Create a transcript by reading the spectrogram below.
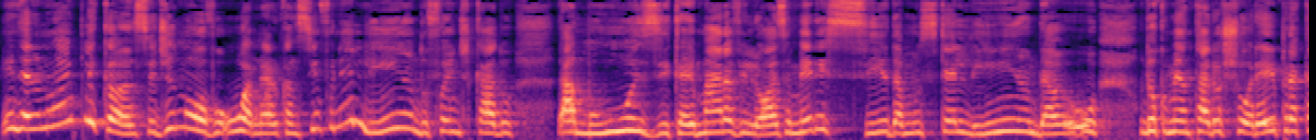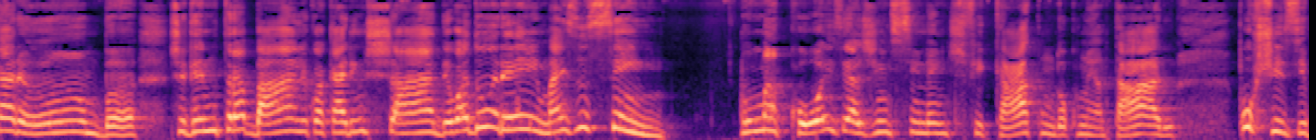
entendeu? Não é implicância. De novo, o American Symphony é lindo, foi indicado a música, é maravilhosa, merecida, a música é linda, o, o documentário eu chorei pra caramba, cheguei no trabalho com a cara inchada, eu adorei, mas assim, uma coisa é a gente se identificar com um documentário por XYZ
